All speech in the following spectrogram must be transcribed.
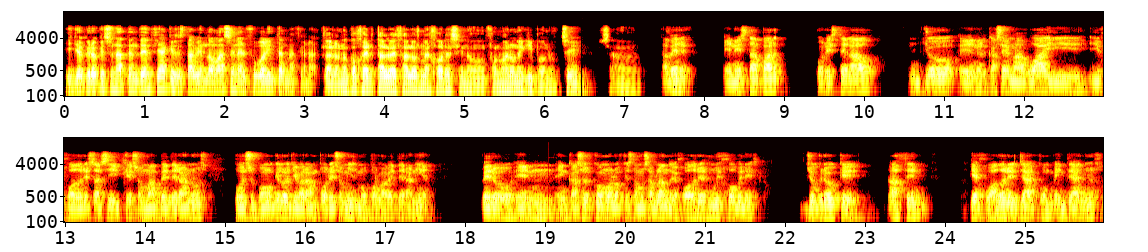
Y yo creo que es una tendencia que se está viendo más en el fútbol internacional. Claro, no coger tal vez a los mejores, sino formar un equipo, ¿no? Sí, O sea, A ver, en esta parte, por este lado, yo, en el caso de Maguire y, y jugadores así que son más veteranos, pues supongo que los llevarán por eso mismo, por la veteranía. Pero en, en casos como los que estamos hablando de jugadores muy jóvenes, yo creo que hacen que jugadores ya con 20 años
